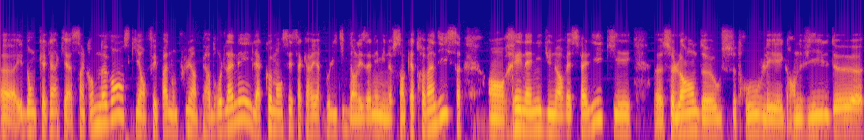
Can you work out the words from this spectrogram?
euh, est donc quelqu'un qui a 59 ans, ce qui en fait pas non plus un perdreau de l'année. Il a commencé sa carrière politique dans les années 1990 en Rhénanie du Nord-Westphalie, qui est ce land où se trouvent les grandes villes de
